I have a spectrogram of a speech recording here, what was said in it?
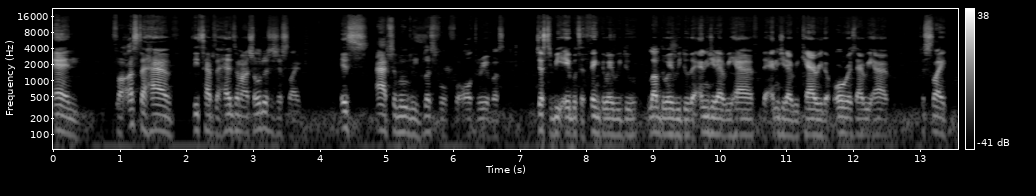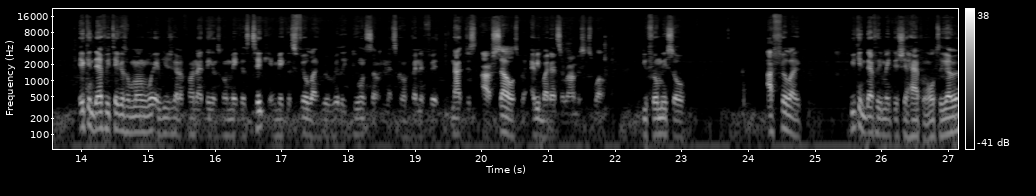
and for us to have these types of heads on our shoulders is just like it's absolutely blissful for all three of us. Just to be able to think the way we do, love the way we do, the energy that we have, the energy that we carry, the auras that we have, just like it can definitely take us a long way. We just gotta find that thing that's gonna make us tick and make us feel like we're really doing something that's gonna benefit not just ourselves but everybody that's around us as well. You feel me? So I feel like we can definitely make this shit happen all together.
